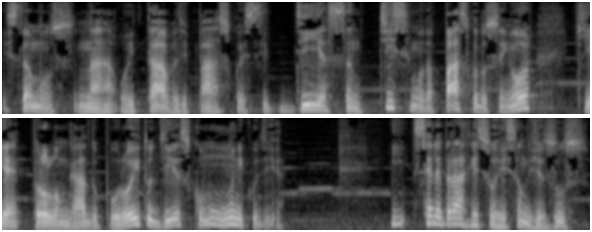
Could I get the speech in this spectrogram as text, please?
estamos na oitava de Páscoa, esse dia santíssimo da Páscoa do Senhor, que é prolongado por oito dias como um único dia. E celebrar a ressurreição de Jesus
